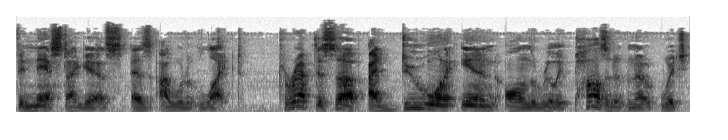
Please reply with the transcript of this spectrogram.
finessed, I guess, as I would have liked. To wrap this up, I do want to end on the really positive note, which,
